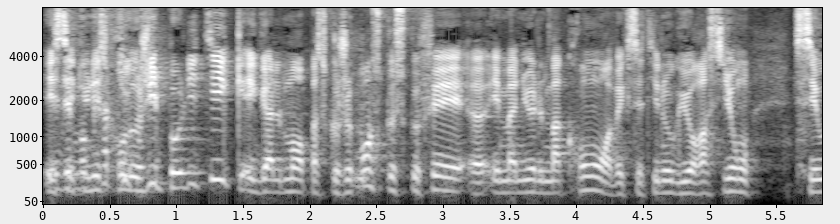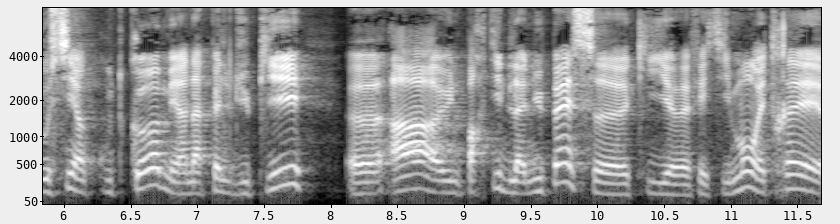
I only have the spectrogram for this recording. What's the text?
et, et c'est une escrologie politique également, parce que je pense que ce que fait euh, Emmanuel Macron avec cette inauguration, c'est aussi un coup de com' et un appel du pied euh, à une partie de la NUPES euh, qui, euh, effectivement, est très,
